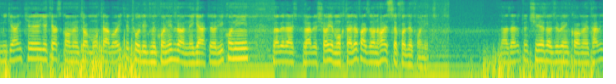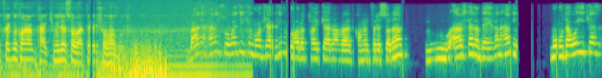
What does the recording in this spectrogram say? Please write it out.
میگن که یکی از کامنت ها محتوایی که تولید می‌کنید را نگهداری کنید و به روش های مختلف از آنها استفاده کنید. نظرتون چیه راجع به این کامنت؟ همین فکر می‌کنم تکمیل صحبت شما بود. بعد همین صحبتی که ما کردیم رو حالا تایپ کردم و کامنت فرستادم عرض کردم دقیقا همین. محتوا یکی از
